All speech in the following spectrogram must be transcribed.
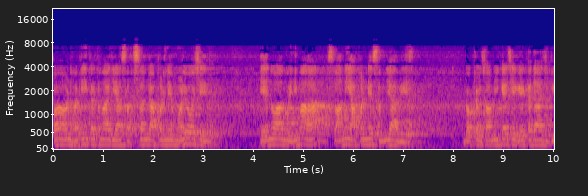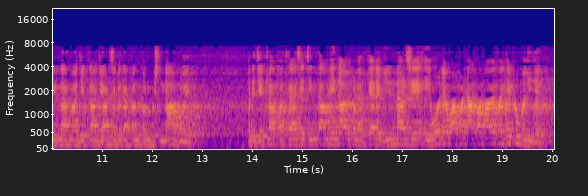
પણ હકીકતમાં જે આ સત્સંગ આપણને મળ્યો છે, એનો આ મહિમા સ્વામી આપણને સમજાવે છે. ડૉક્ટર સ્વામી કહે છે કે કદાચ ગિરનારમાં જેટલા ઝાડ છે બધા કલ્પવૃક્ષ ના હોય અને જેટલા પથરા છે ચિંતામણી ના હોય, પણ અત્યારે ગિરનાર છે એવો ને એવો આપણને આપવામાં આવે તો કેટલું મળી જાય?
